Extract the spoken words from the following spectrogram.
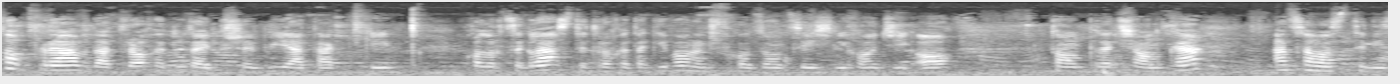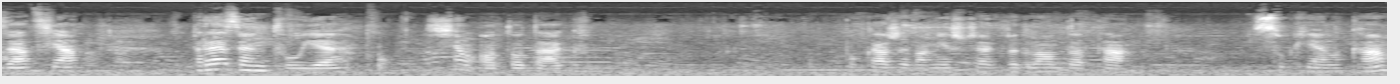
Co prawda trochę tutaj przebija taki kolor ceglasty, trochę taki woręcz wchodzący, jeśli chodzi o tą plecionkę, a cała stylizacja prezentuje się oto tak. Pokażę Wam jeszcze, jak wygląda ta sukienka.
